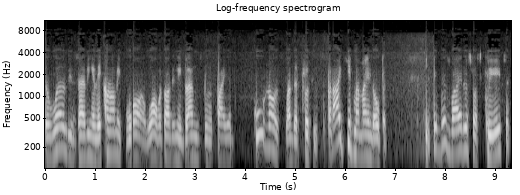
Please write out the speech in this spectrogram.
The world is having an economic war, war without any guns being fired. Who knows what the truth is? But I keep my mind open. If this virus was created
